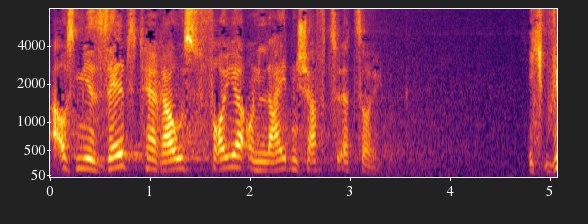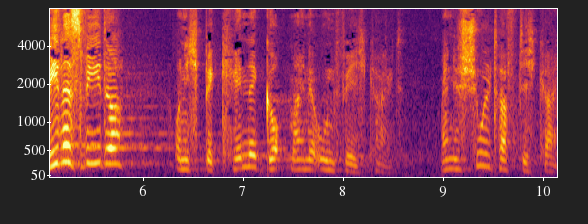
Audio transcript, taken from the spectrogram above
aus mir selbst heraus Feuer und Leidenschaft zu erzeugen. Ich will es wieder und ich bekenne Gott meine Unfähigkeit, meine Schuldhaftigkeit.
